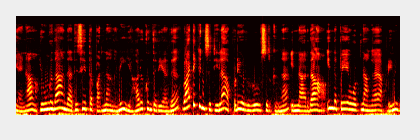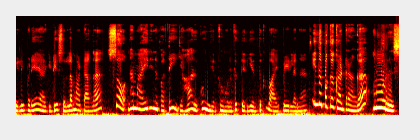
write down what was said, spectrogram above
ஏன்னா இவங்க தான் அந்த அதிசயத்தை பண்ணாங்கன்னு யாருக்கும் தெரியாது. வாட்டிகன் சிட்டில அப்படி ஒரு ரூல்ஸ் இருக்குங்க. இன்னார் தான் இந்த பேயை ஓட்டுனாங்க அப்படின்னு வெளிப்படையாக யார்கிட்டயும் சொல்ல மாட்டாங்க. சோ நம்ம ஐரினை பத்தி யாருக்கும் இங்க இருக்கவங்களுக்கு தெரியறதுக்கு வாய்ப்பே இல்லைங்க. இந்த பக்கம் காட்டுறாங்க மோரிஸ்.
